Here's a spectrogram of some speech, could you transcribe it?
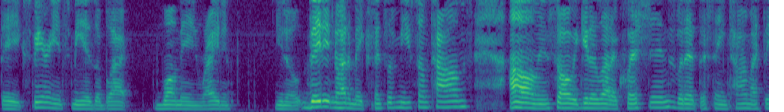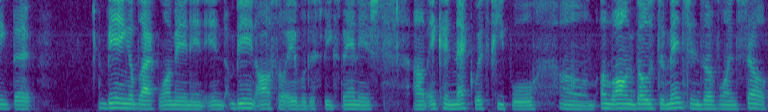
they experienced me as a black woman, right, and you know they didn't know how to make sense of me sometimes, um, and so I would get a lot of questions, but at the same time, I think that being a black woman and, and being also able to speak Spanish um, and connect with people um, along those dimensions of oneself.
